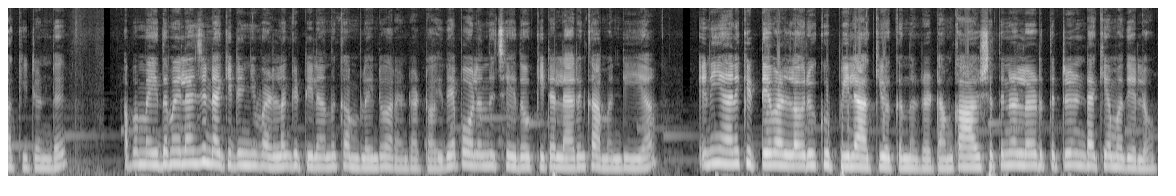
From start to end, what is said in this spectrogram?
ആക്കിയിട്ടുണ്ട്. അപ്പോൾ മൈദ മൈലാഞ്ചി ഉണ്ടാക്കിയിട്ട് ഇനി വെള്ളം കിട്ടിയില്ല എന്ന് കംപ്ലയിന്റ് പറയണ്ട കേട്ടോ. ഇതേപോലെ ഒന്ന് ചെയ്ത് നോക്കിയിട്ട് എല്ലാവരും കമന്റ് ചെയ്യുക. ഇനി ഞാൻ കിട്ടിയ വെള്ളം ഒരു കുപ്പിയിലാക്കി വെക്കുന്നുണ്ട് കേട്ടോ. നമുക്ക് ആവശ്യത്തിനുള്ള എടുത്തിട്ട് ഉണ്ടാക്കിയാൽ മതിയല്ലോ.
